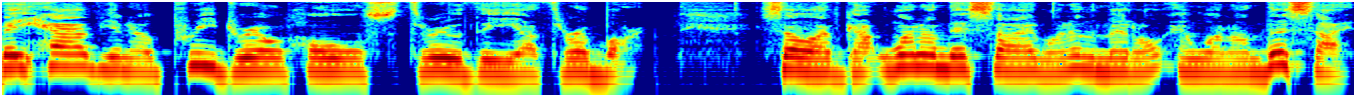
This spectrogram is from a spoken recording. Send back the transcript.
they have, you know, pre-drilled holes through the uh, throw bar. So I've got one on this side, one in the middle, and one on this side.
